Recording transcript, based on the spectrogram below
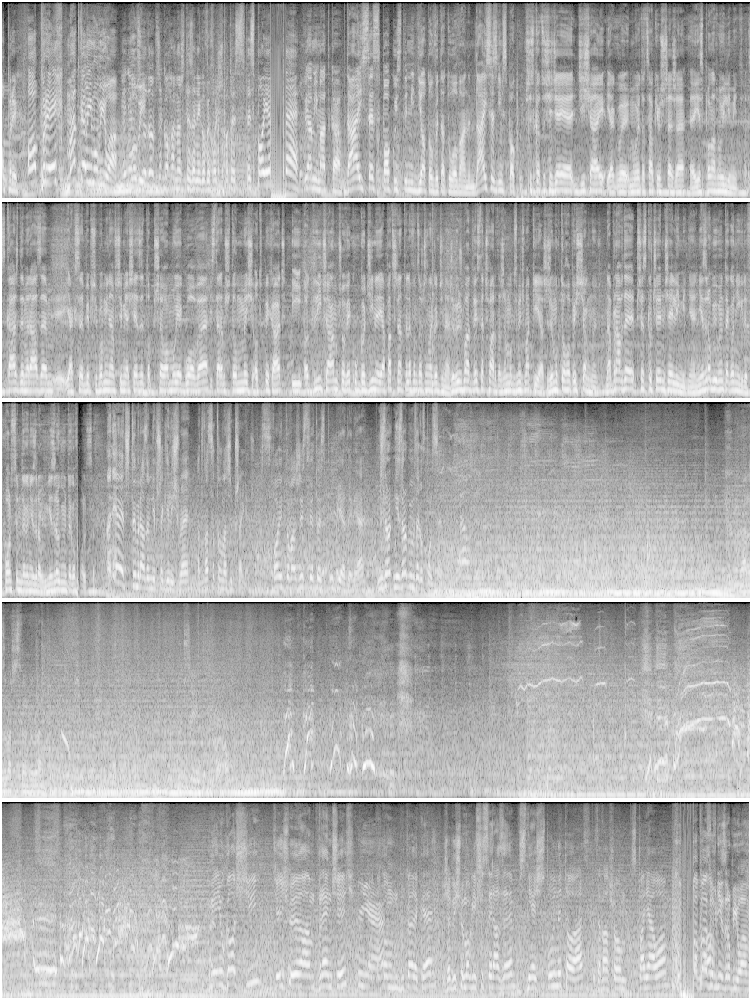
oprych. Oprych! Matka mi mówiła! Ja nie Mówi. czy to dobrze, kochana, że ty za niego wychodzisz, bo to jest, to jest pojebne. Mówiła mi matka, daj se spokój z tym idiotą wytatuowanym, daj se z nim spokój. Wszystko, co się dzieje dzisiaj, jakby mówię to całkiem szczerze, e, jest ponad mój limit. Z każdym razem, e, jak sobie przypominam, w czym ja siedzę, to przełamuję głowę i staram się tą myśl odpychać i odliczam człowieku godziny, ja patrzę na telefon cały czas na godzinę, żeby już była 24, żebym mógł zmyć makijaż, żebym mógł to chłopie ściągnąć. Naprawdę przeskoczyłem dzisiaj limit, nie? Nie zrobiłbym tego nigdy. W Polsce bym tego nie zrobił. Nie zrobiłbym tego w Polsce. No nie wiem, czy tym razem nie przegięliśmy, a dwa co to znaczy przegiąć? W swoim towarzystwie to jest pół biedy, nie? Nie, zro nie zrobimy tego w Polsce. Zaraz zobaczę swoją wybrankę. W imieniu gości chcieliśmy wam wręczyć tą butelkę, żebyśmy mogli wszyscy razem wznieść wspólny toast za waszą wspaniałą Papazów nie zrobiłam.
